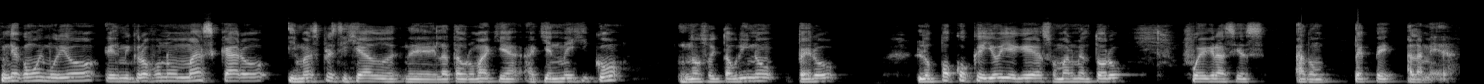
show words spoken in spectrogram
Un día como hoy murió el micrófono más caro y más prestigiado de la tauromaquia aquí en México. No soy taurino, pero lo poco que yo llegué a asomarme al toro fue gracias a don Pepe Alameda.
